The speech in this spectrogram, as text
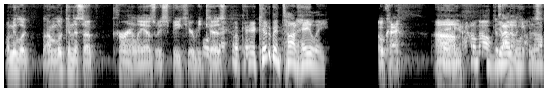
Let me look. I'm looking this up currently as we speak here because okay, okay. it could have been Todd Haley. Okay, um, Maybe. I don't know. You I know he was,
